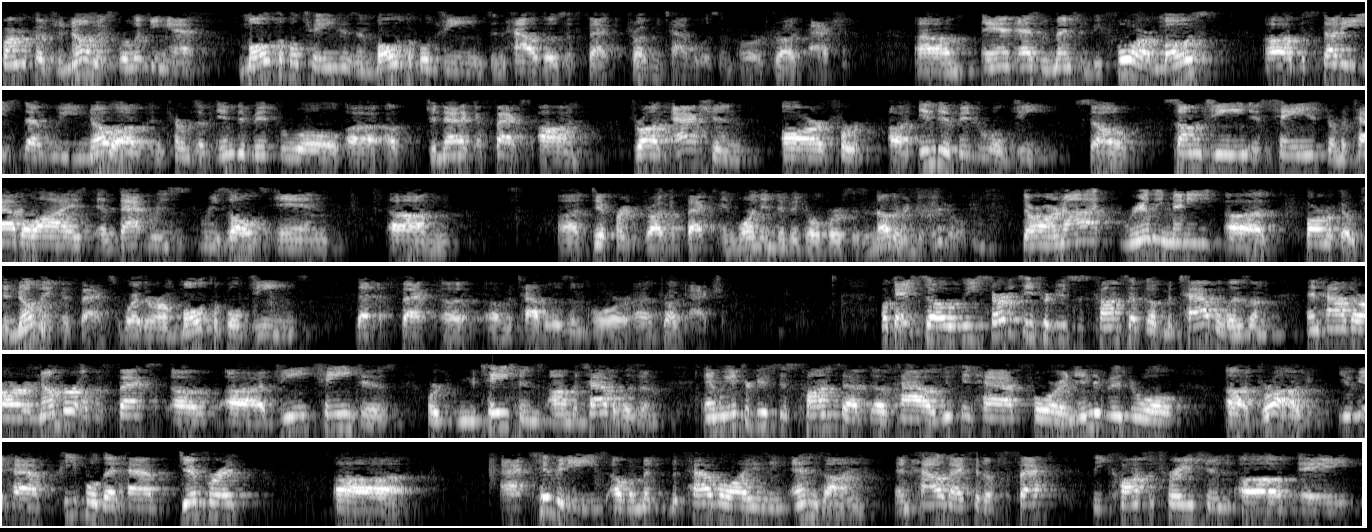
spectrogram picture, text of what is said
pharmacogenomics, we're looking at multiple changes in multiple genes and how those affect drug metabolism or drug action. Um, and as we mentioned before, most of the studies that we know of in terms of individual uh, of genetic effects on drug action are for uh, individual genes. So some gene is changed or metabolized, and that res- results in um, uh, different drug effects in one individual versus another individual. There are not really many uh, pharmacogenomic effects where there are multiple genes that affect metabolism or drug action. Okay, so we started to introduce this concept of metabolism and how there are a number of effects of uh, gene changes or mutations on metabolism. And we introduced this concept of how you could have, for an individual uh, drug, you could have people that have different uh, activities of a metabolizing enzyme and how that could affect the concentration of a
